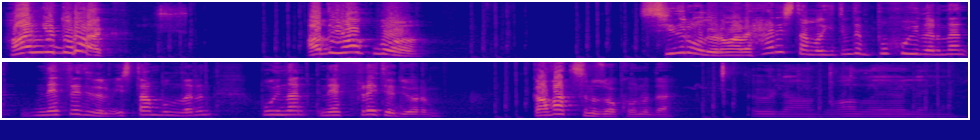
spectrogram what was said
Hangi durak? Adı yok mu? Sinir oluyorum abi. Her İstanbul'a gittiğimde bu huylarından nefret ediyorum. İstanbulluların bu huyundan nefret ediyorum. Gavatsınız o konuda. Öyle abi vallahi öyle ya.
